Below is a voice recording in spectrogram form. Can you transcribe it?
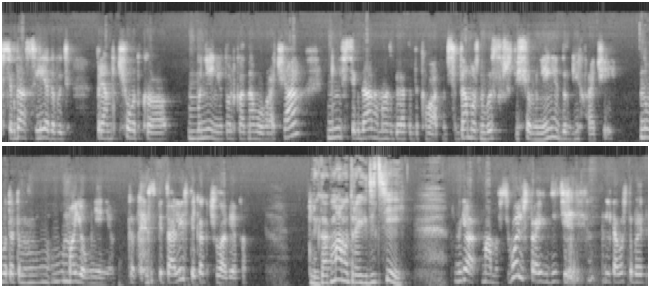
Всегда следовать прям четко мнению только одного врача не всегда, на мой взгляд, адекватно. Всегда можно выслушать еще мнение других врачей. Ну вот это мое мнение, как специалиста и как человека. Или как мама троих детей. Ну, я мама всего лишь троих детей. Для того, чтобы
